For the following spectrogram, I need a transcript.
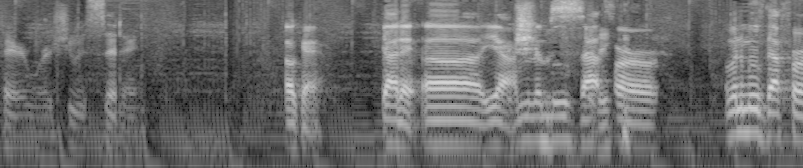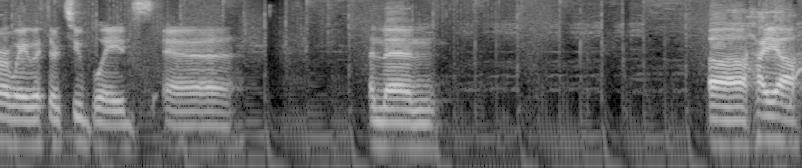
there where she was sitting. Okay, got it. Uh, yeah, I'm gonna was move that far. I'm gonna move that far away with her two blades, uh, and then, uh, hiya.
